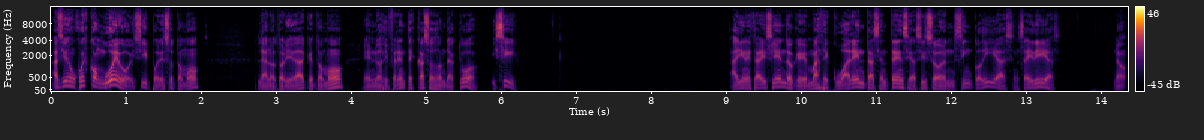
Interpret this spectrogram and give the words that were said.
Ha sido un juez con huevo y sí, por eso tomó la notoriedad que tomó en los diferentes casos donde actuó. Y sí. ¿Alguien está diciendo que más de 40 sentencias hizo en 5 días, en 6 días? No.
